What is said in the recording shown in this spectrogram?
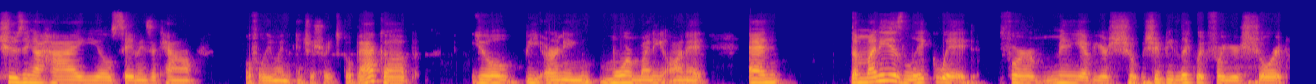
choosing a high yield savings account, hopefully when interest rates go back up, you'll be earning more money on it. And the money is liquid for many of your sh- should be liquid for your short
